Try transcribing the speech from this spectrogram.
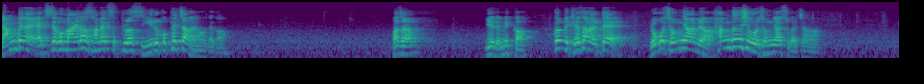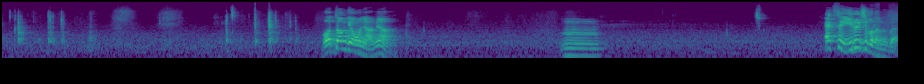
양변에 x제곱 마이너스 3x 플러스 2를 곱했잖아요. 내가. 맞아요? 이해됩니까? 그러면 계산할 때 요거 정리하면 항등식으로 정리할 수가 있잖아. 어떤 경우냐면 음 x에 2를 집어넣는 거야.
